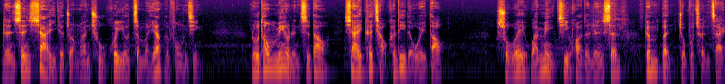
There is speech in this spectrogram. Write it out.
人生下一个转弯处会有怎么样的风景，如同没有人知道下一颗巧克力的味道。所谓完美计划的人生根本就不存在。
